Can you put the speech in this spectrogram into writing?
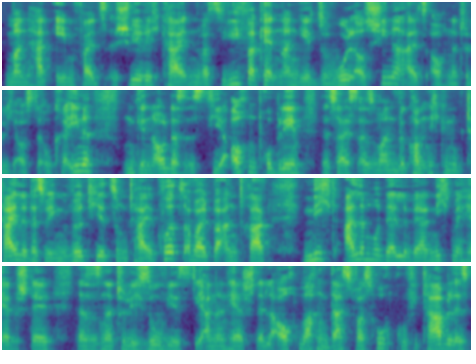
Man hat ebenfalls Schwierigkeiten, was die Lieferketten angeht, sowohl aus China als auch natürlich aus der Ukraine. Und genau das ist hier auch ein Problem. Das heißt also, man bekommt nicht genug Teile, deswegen wird hier zum Teil Kurzarbeit beantragt. Nicht alle Modelle werden nicht mehr hergestellt. Das ist natürlich so, wie es die anderen Hersteller auch machen. Das, was hochprofitabel ist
